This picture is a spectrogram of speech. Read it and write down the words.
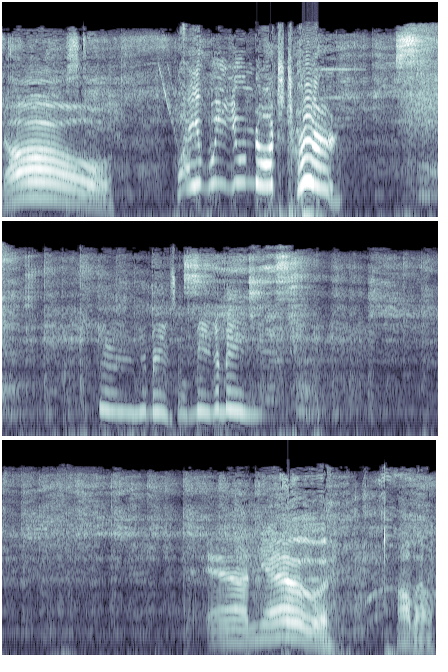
No! Why will you not turn? You made so mean to me. And no. Oh well.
